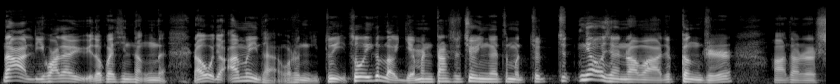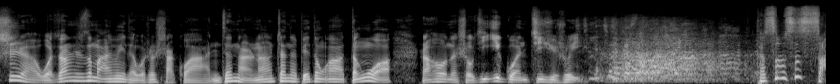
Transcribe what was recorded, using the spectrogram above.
那梨花带雨的，怪心疼的。然后我就安慰她，我说你对，作为一个老爷们，当时就应该这么就就尿性，你知道吧？就耿直啊。他说是啊，我当时这么安慰他，我说傻瓜，你在哪儿呢？站那别动啊，等我。然后呢，手机一关，继续睡。他是不是傻？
